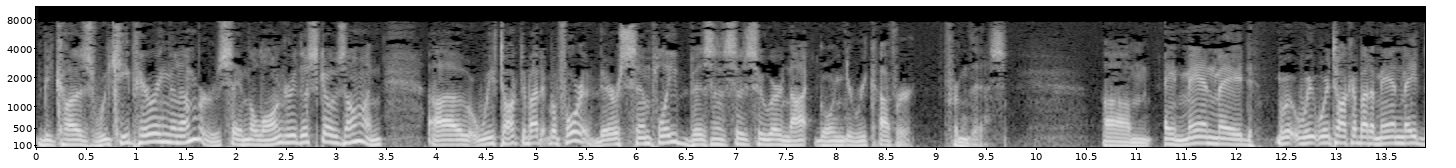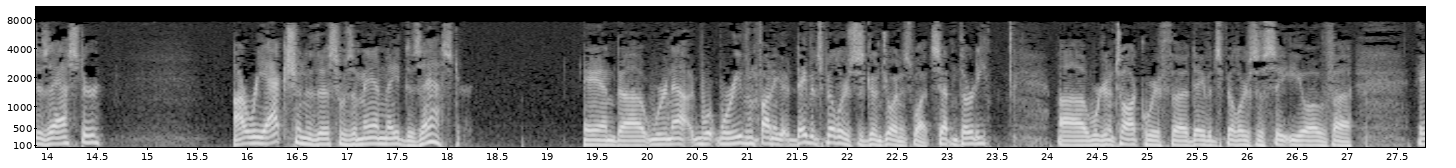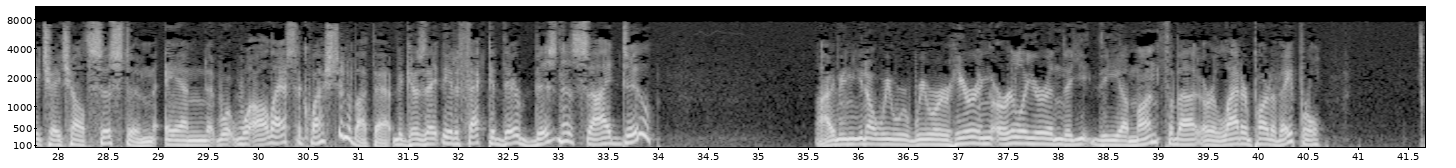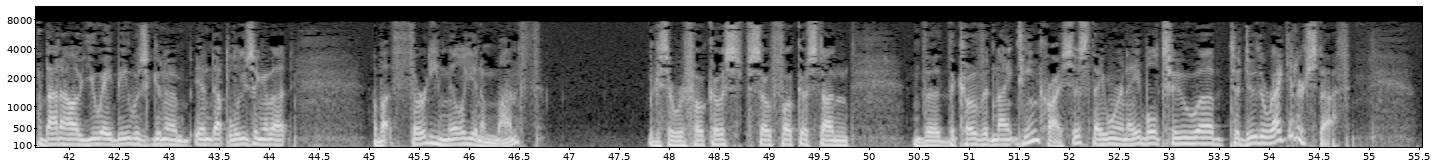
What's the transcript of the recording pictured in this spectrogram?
Because we keep hearing the numbers, and the longer this goes on, uh, we've talked about it before. There are simply businesses who are not going to recover from this. Um, a man-made, we, we talk about a man-made disaster. Our reaction to this was a man-made disaster. And, uh, we're now, we're even finding, David Spillers is going to join us, what, 730? Uh, we're going to talk with, uh, David Spillers, the CEO of, uh, HH Health System, and w- I'll ask the question about that because it, it affected their business side too. I mean, you know, we were we were hearing earlier in the the uh, month about or latter part of April about how UAB was going to end up losing about about 30 million a month because they were focused so focused on the the COVID-19 crisis, they weren't able to uh, to do the regular stuff.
